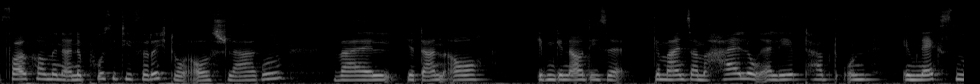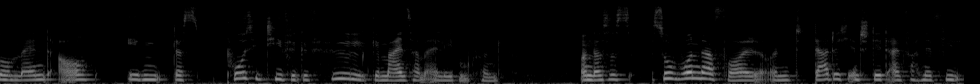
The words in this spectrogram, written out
vollkommen in eine positive Richtung ausschlagen, weil ihr dann auch eben genau diese gemeinsame Heilung erlebt habt und im nächsten Moment auch eben das positive Gefühl gemeinsam erleben könnt. Und das ist so wundervoll und dadurch entsteht einfach eine viel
